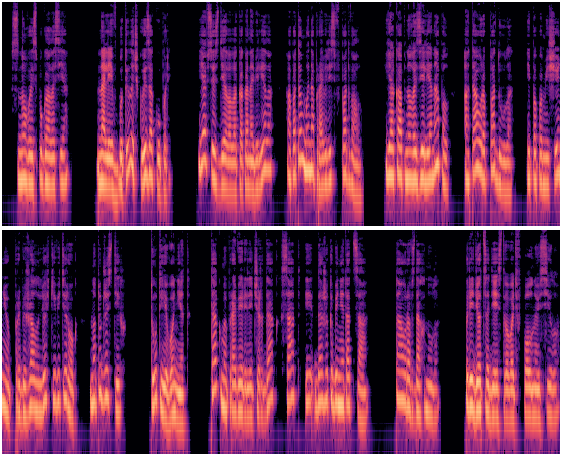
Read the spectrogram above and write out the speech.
— снова испугалась я. «Налей в бутылочку и закупорь». Я все сделала, как она велела, а потом мы направились в подвал. Я капнула зелье на пол, а Таура подула, и по помещению пробежал легкий ветерок, но тут же стих. Тут его нет. Так мы проверили чердак, сад и даже кабинет отца. Таура вздохнула. Придется действовать в полную силу.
